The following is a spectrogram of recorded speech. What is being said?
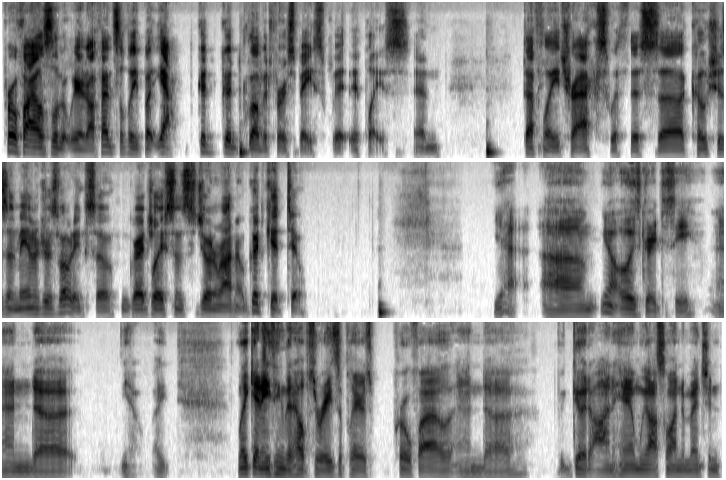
profile is a little bit weird offensively. But yeah, good good glove at first base. It, it plays and definitely tracks with this uh, coaches and managers voting. So congratulations to Joe Naranjo. Good kid too. Yeah, um, you know, always great to see, and uh, you know, I like anything that helps raise a player's profile, and uh, good on him. We also wanted to mention,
